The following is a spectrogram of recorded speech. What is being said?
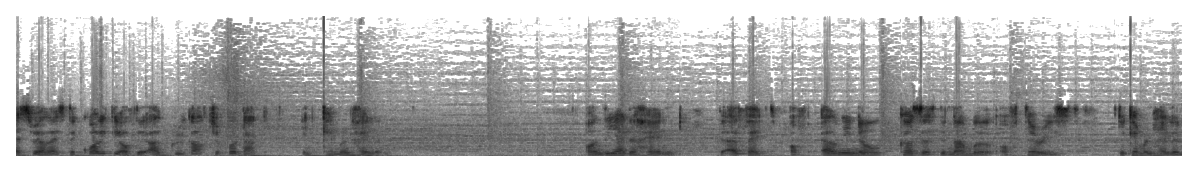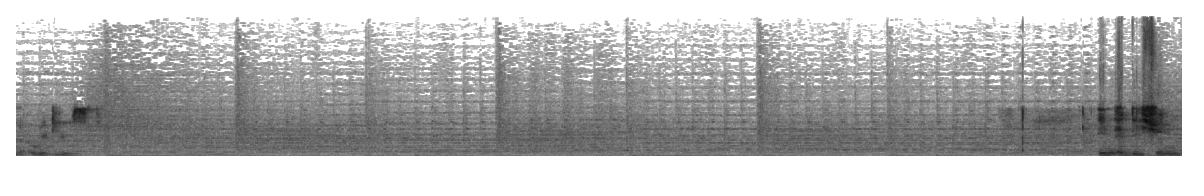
as well as the quality of the agriculture product in Cameron Highland. On the other hand, the effect of El Nino causes the number of tourists to Cameron Highland reduced. In addition,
